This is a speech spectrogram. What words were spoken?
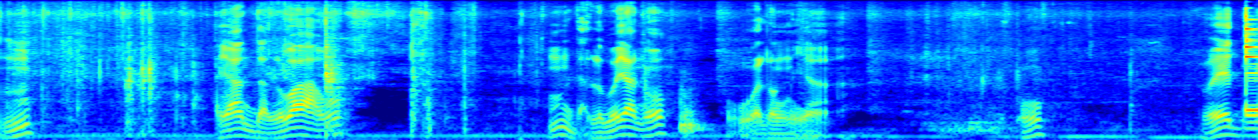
Hmm? Ayan, dalawa, oh. Hmm, dalawa yan, oh. Walang niya. Oh. Redmi,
